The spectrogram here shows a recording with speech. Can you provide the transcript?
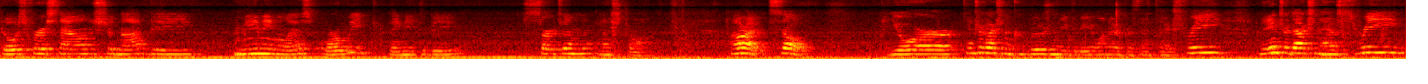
Those first sounds should not be meaningless or weak. They need to be certain and strong. All right, so your introduction and conclusion need to be 100% text-free. The introduction has three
